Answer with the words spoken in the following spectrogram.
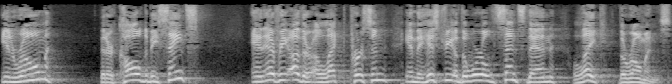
in Rome that are called to be saints and every other elect person in the history of the world since then, like the Romans.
